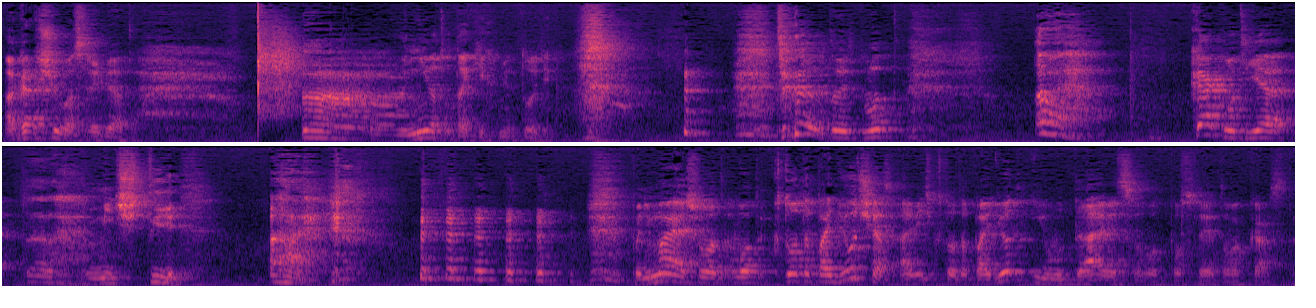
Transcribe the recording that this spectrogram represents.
огорчу вас, ребята, нету таких методик. То есть вот, как вот я, мечты, Понимаешь, вот, вот кто-то пойдет сейчас, а ведь кто-то пойдет и удавится вот после этого каста.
